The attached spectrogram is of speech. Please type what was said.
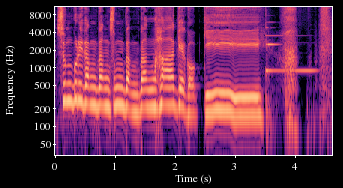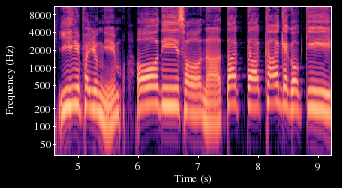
숭구리 당당 숭당당 하게 걷기. 2186님, 어디서나 딱딱하게 걷기.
